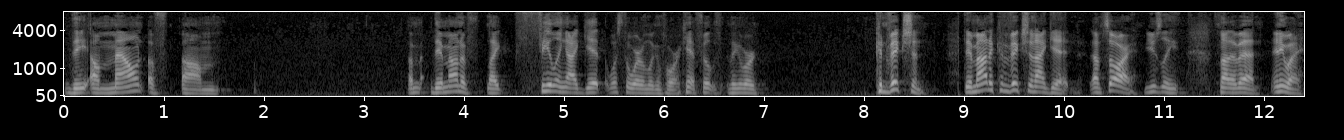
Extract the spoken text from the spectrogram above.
the amount of um, um, the amount of like feeling I get. What's the word I'm looking for? I can't feel, think of the word. Conviction the amount of conviction I get, I'm sorry, usually it's not that bad. Anyway,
